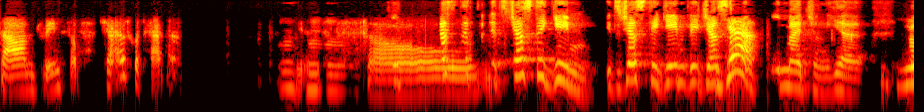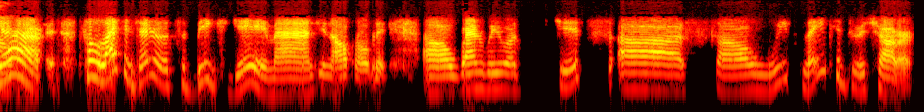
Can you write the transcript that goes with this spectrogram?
some dreams of childhood happen. Mm-hmm. So it's just, a, it's just, a, game. It's just a game. They just yeah. imagine. Yeah. Yeah. So life in general, it's a big game, and you know, probably uh, when we were kids, uh, so we played into each other.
